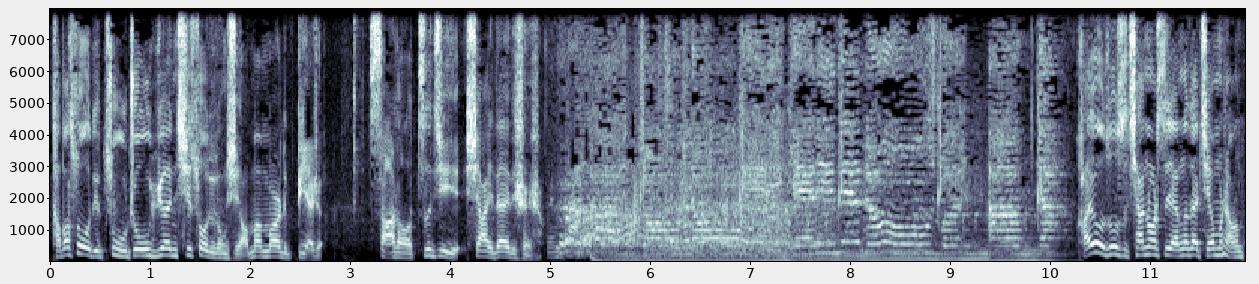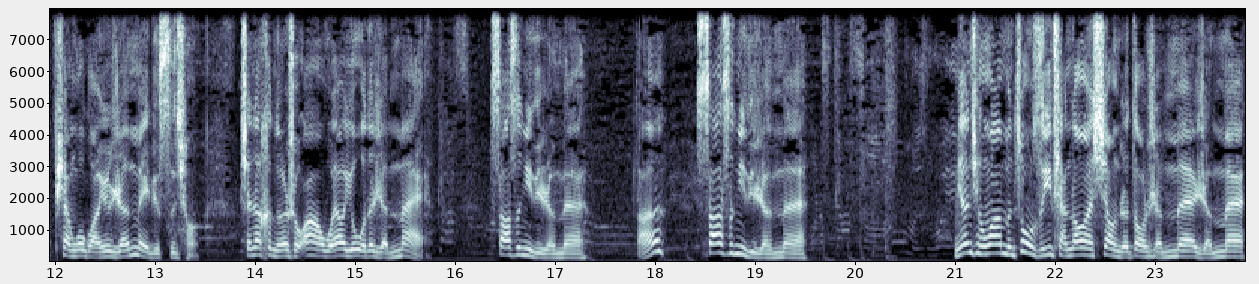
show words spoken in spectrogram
他把所有的诅咒、怨气、所有的东西啊，慢慢的憋着，撒到自己下一代的身上。还有就是前段时间我在节目上谝过关于人脉的事情，现在很多人说啊，我要有我的人脉，啥是你的人脉？啊，啥是你的人脉？年轻娃们总是一天到晚想着找人脉，人脉。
